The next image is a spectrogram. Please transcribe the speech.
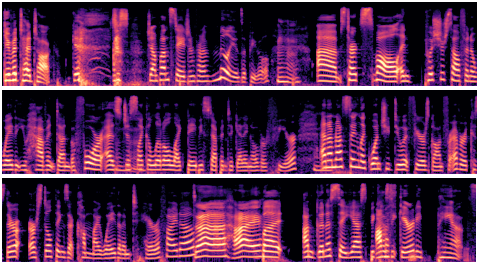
give a TED talk just jump on stage in front of millions of people. mm-hmm. um, start small and push yourself in a way that you haven't done before as just Mhm. like a little like baby step into getting over fear Mm-hmm. and i'm not saying like once you do it fear is gone forever because there are still things that come my way that i'm terrified of Duh, hi but i'm gonna say yes because I'm a scaredy pants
